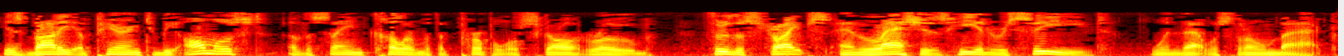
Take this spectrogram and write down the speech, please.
his body appearing to be almost of the same color with the purple or scarlet robe, through the stripes and lashes he had received when that was thrown back.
